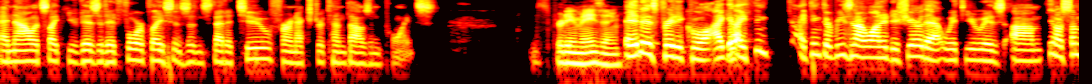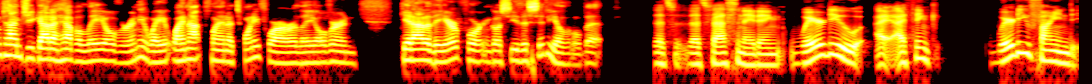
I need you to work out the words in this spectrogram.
and now it's like you visited four places instead of two for an extra 10000 points. It's pretty amazing. It is pretty cool. I, I think i think the reason i wanted to share that with you is um, you know sometimes you got to have a layover anyway. Why not plan a 24 hour layover and get out of the airport and go see the city a little bit? That's that's fascinating. Where do i, I think where do you find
